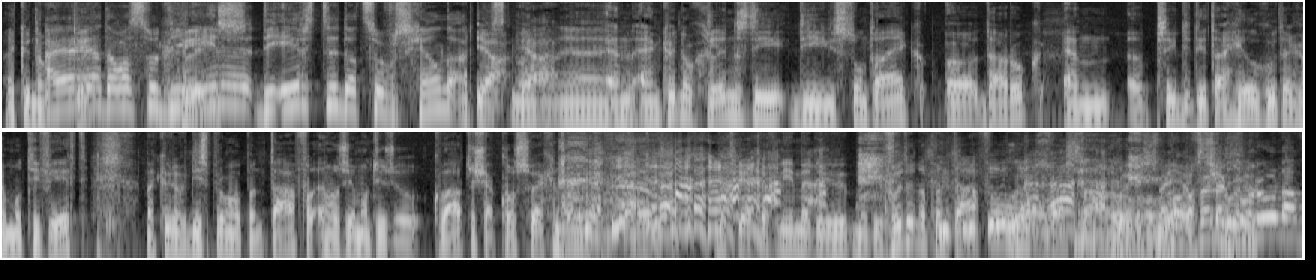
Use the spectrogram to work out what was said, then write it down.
we kunnen nog Ah, ja, ja, dat was zo die, Glins- ene, die eerste dat zo verschillende artiesten ja. waren. Ja, ja. En, en ik weet nog, Glins die, die stond dan eigenlijk eh, daar ook. En op zich die deed dat heel goed en gemotiveerd. Maar ik weet nog, die sprong op een tafel en er was iemand die zo kwaad de chacos wegnam. Dan, dan moet je toch niet met je, met je voeten op een tafel. eh, staan. Gewoon-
